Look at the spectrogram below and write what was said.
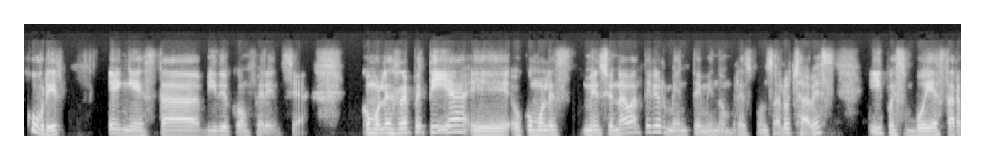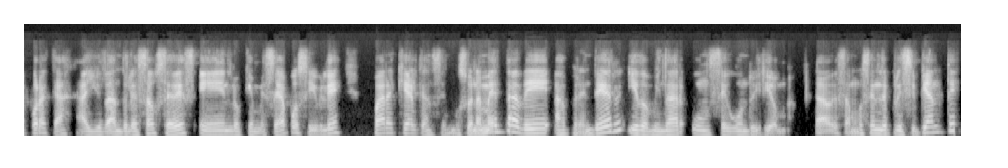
cubrir en esta videoconferencia. Como les repetía eh, o como les mencionaba anteriormente, mi nombre es Gonzalo Chávez y pues voy a estar por acá ayudándoles a ustedes en lo que me sea posible para que alcancemos una meta de aprender y dominar un segundo idioma. Estamos en el principiante,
